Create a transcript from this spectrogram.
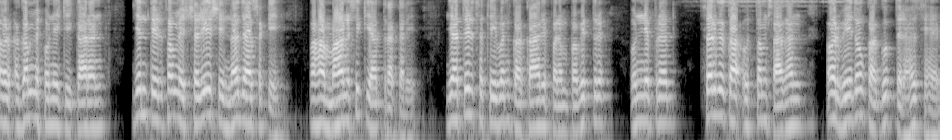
और अगम्य होने के कारण जिन तीर्थों में शरीर से न जा सके, वहाँ मानसिक यात्रा करे। यह तीर्थ सेवन का कार्य परम पवित्र, पुण्यप्रद, स्वर्ग का उत्तम साधन और वेदों का गुप्त रहस्य है।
